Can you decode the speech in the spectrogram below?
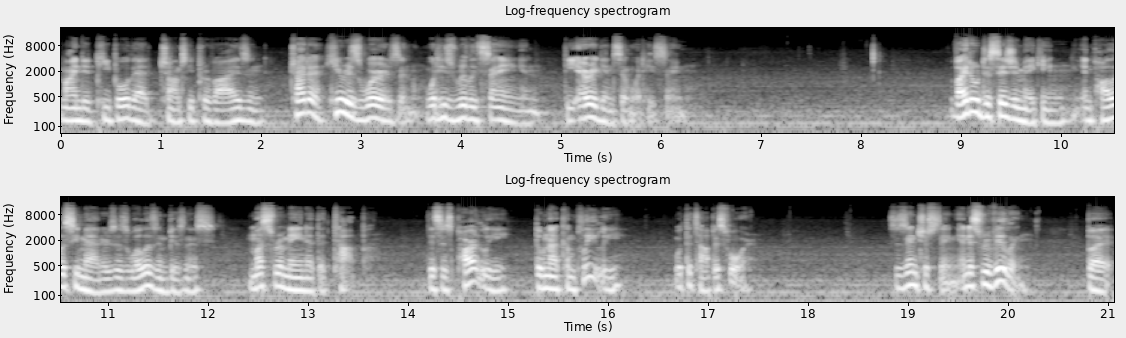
minded people that Chomsky provides and try to hear his words and what he's really saying and the arrogance in what he's saying. Vital decision making in policy matters as well as in business must remain at the top. This is partly, though not completely, what the top is for. This is interesting and it's revealing, but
